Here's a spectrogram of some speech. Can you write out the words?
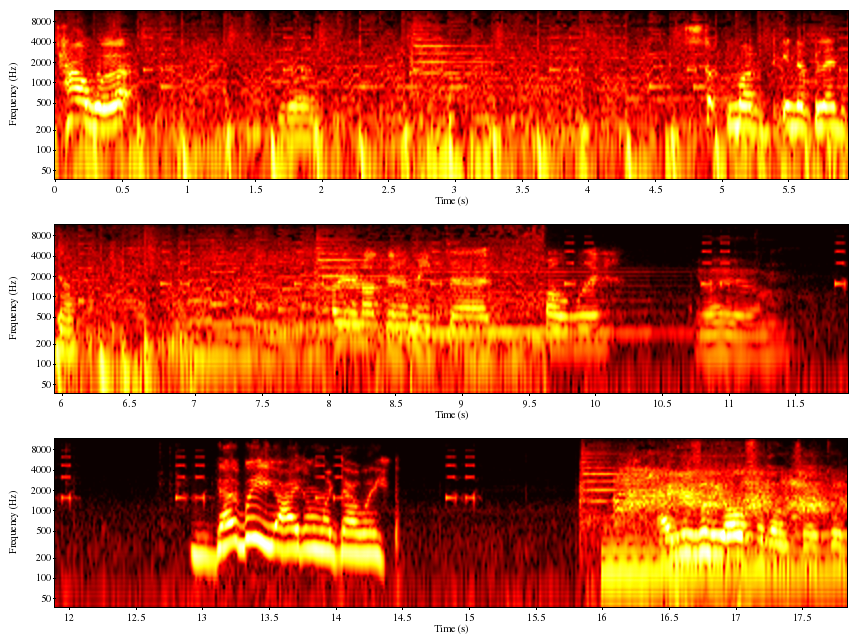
Power! Stuck mud in a blender. Oh, you're not gonna make that, probably. Yeah, yeah. That way, I don't like that way. I usually also don't take it.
